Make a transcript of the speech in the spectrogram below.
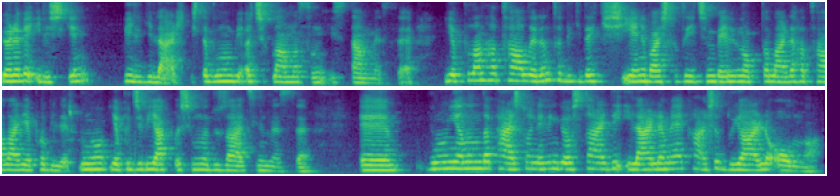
göreve ilişkin bilgiler, işte bunun bir açıklanmasının istenmesi, yapılan hataların tabii ki de kişi yeni başladığı için belli noktalarda hatalar yapabilir. Bunu yapıcı bir yaklaşımla düzeltilmesi. Ee, bunun yanında personelin gösterdiği ilerlemeye karşı duyarlı olma,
